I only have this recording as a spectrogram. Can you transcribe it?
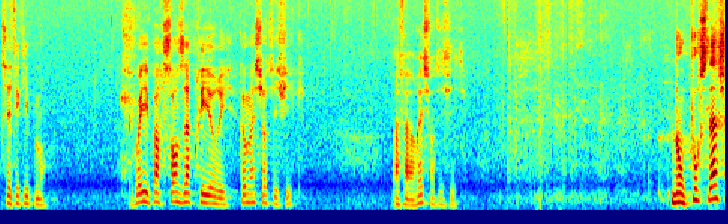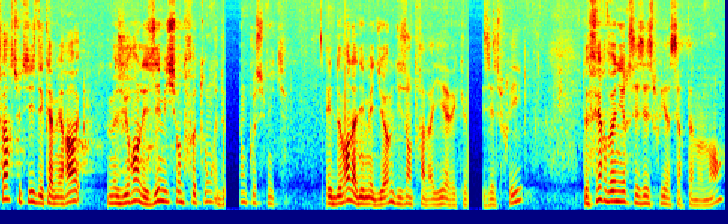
cet équipement. Vous voyez, par sans a priori, comme un scientifique. Enfin, un vrai scientifique. Donc pour cela, Schwartz utilise des caméras mesurant les émissions de photons et de rayons cosmiques. Et il demande à des médiums, disant travailler avec les esprits, de faire venir ces esprits à certains moments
